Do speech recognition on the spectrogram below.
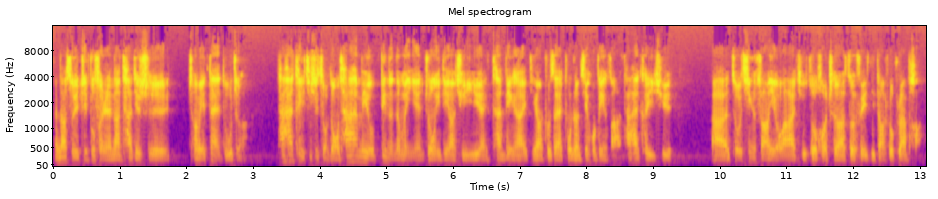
那所以这部分人呢，他就是成为带毒者。他还可以继续走动，他还没有病得那么严重，一定要去医院看病啊，一定要住在重症监护病房。他还可以去啊、走亲访友啊，去坐火车、啊、坐飞机到处乱跑。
